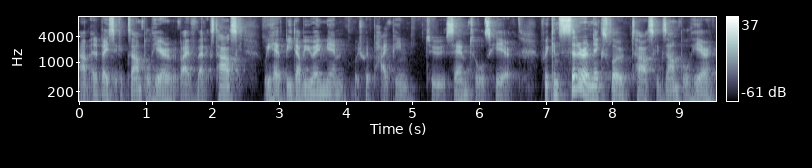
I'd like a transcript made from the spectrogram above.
um, a basic example here of a bioinformatics task. We have BWA mem, which we're piping to SAMtools here. If we consider a Nextflow task example here,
